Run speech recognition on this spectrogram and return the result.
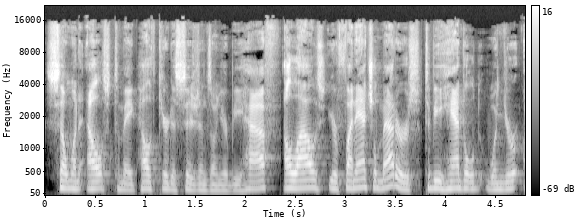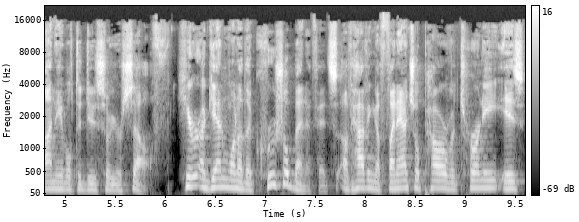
someone else to make healthcare decisions on your behalf, allows your financial matters to be handled when you're unable to do so yourself. Here again, one of the crucial benefits of having a financial power of attorney is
